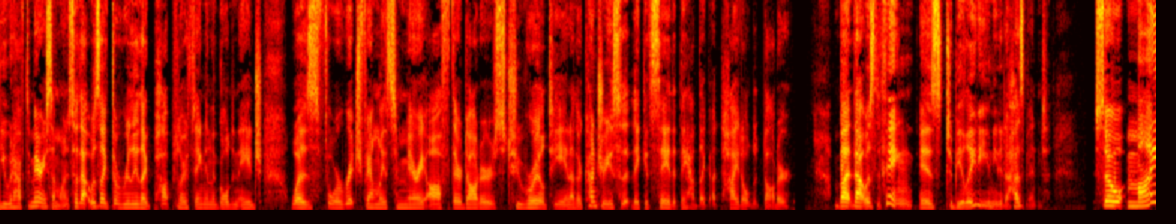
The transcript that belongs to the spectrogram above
you would have to marry someone. So that was like the really like popular thing in the golden age was for rich families to marry off their daughters to royalty in other countries so that they could say that they had like a titled daughter. But that was the thing is to be a lady, you needed a husband. So my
